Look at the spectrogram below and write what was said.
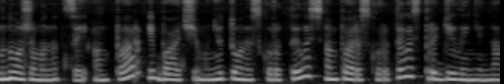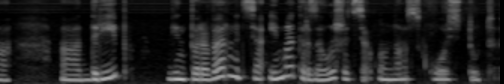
Множимо на цей ампер і бачимо, ньютони скоротились, ампери скоротились, приділені на дріб він перевернеться, і метр залишиться у нас ось тут.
